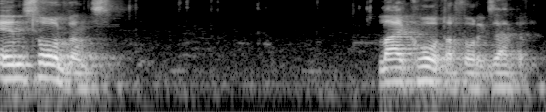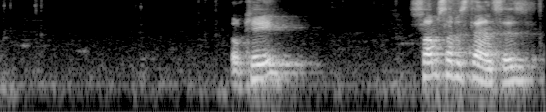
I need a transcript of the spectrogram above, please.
in solvents like water, for example. Okay? Some substances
